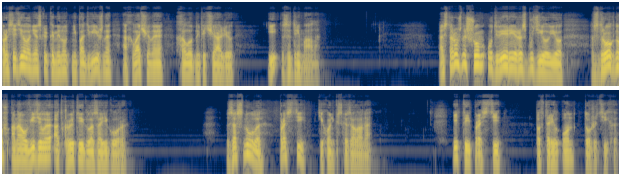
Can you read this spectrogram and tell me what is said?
просидела несколько минут неподвижно, охваченная холодной печалью, и задремала. Осторожный шум у двери разбудил ее — Вздрогнув, она увидела открытые глаза Егора. «Заснула. Прости», — тихонько сказала она. «И ты прости», — повторил он тоже тихо.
